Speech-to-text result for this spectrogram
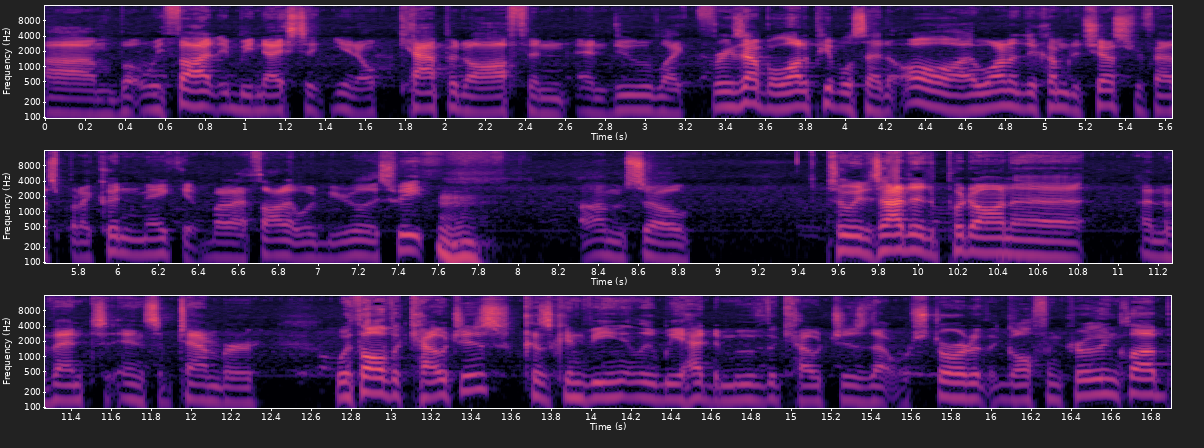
Um, but we thought it'd be nice to you know cap it off and and do like for example, a lot of people said, oh, I wanted to come to Chesterfest, but I couldn't make it, but I thought it would be really sweet. Um, so so we decided to put on a an event in September with all the couches because conveniently we had to move the couches that were stored at the Golf and Curling Club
